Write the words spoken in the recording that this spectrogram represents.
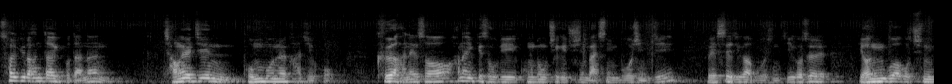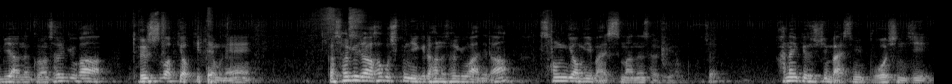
설교를 한다기보다는 정해진 본문을 가지고 그 안에서 하나님께서 우리 공동체에게 주신 말씀이 무엇인지 메시지가 무엇인지 이것을 연구하고 준비하는 그런 설교가 될 수밖에 없기 때문에 그러니까 설교자가 하고 싶은 얘기를 하는 설교가 아니라 성경이 말씀하는 설교. 그죠? 하나님께서 주신 말씀이 무엇인지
